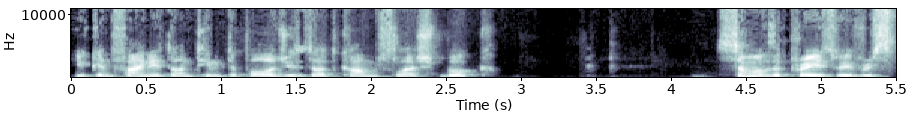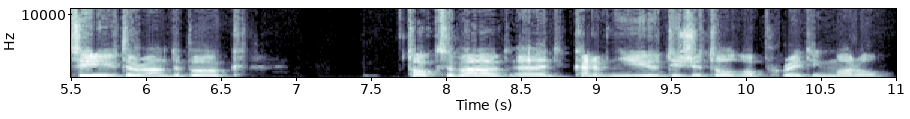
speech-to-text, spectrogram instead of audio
You can find it on teamtopologies.com slash book. Some of the praise we've received around the book talks about a kind of new digital operating model.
